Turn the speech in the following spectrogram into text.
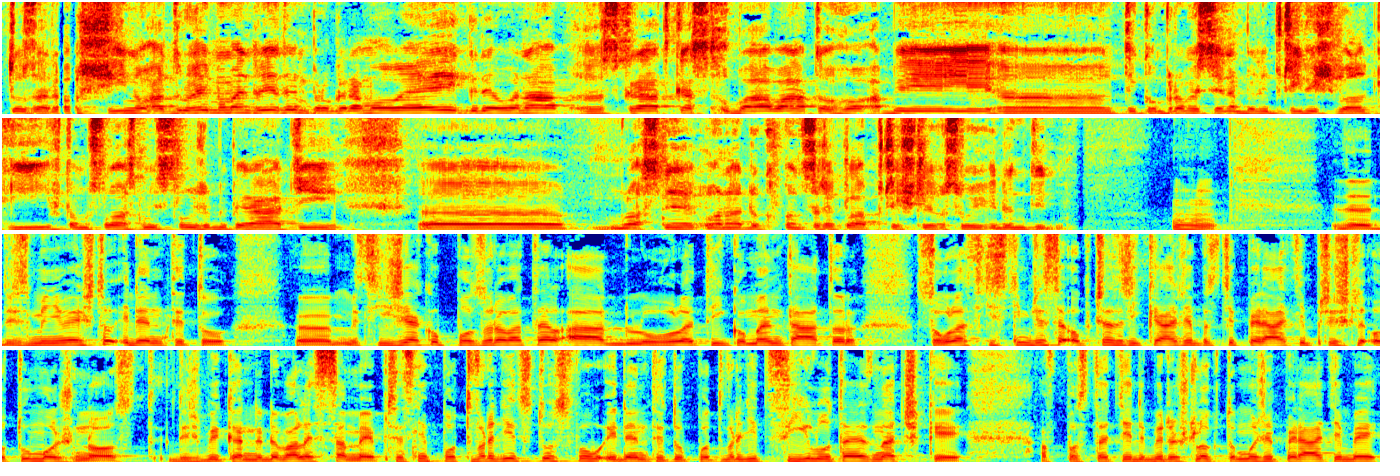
To za další. No a druhý moment je ten programový, kde ona eh, zkrátka se obává toho, aby uh, ty kompromisy nebyly příliš velký, v tom slova smyslu, že by Piráti uh, vlastně, ona dokonce řekla, přišli o svou identitu. Mm-hmm. Když zmiňuješ tu identitu, eh, myslíš, že jako pozorovatel a dlouholetý komentátor souhlasí s tím, že se občas říká, že prostě Piráti přišli o tu možnost, když by kandidovali sami, přesně potvrdit tu svou identitu, potvrdit sílu té značky a v podstatě, kdyby došlo k tomu, že Piráti by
